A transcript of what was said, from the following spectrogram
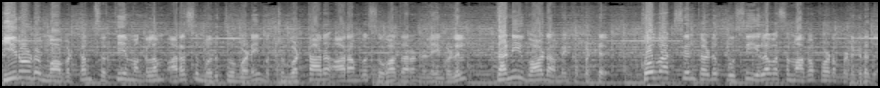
ஈரோடு மாவட்டம் சத்தியமங்கலம் அரசு மருத்துவமனை மற்றும் வட்டார ஆரம்ப சுகாதார நிலையங்களில் தனி வார்டு அமைக்கப்பட்டு கோவாக்சின் தடுப்பூசி இலவசமாக போடப்படுகிறது.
